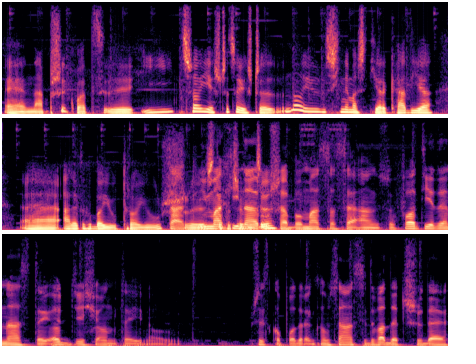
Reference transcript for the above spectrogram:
E, na przykład. Y, I co jeszcze, co jeszcze? No i Cinema City Arcadia, e, ale to chyba jutro już. Tak, y, i Machina rusza, bo masa seansów od 11, od 10, no wszystko pod ręką. Seansy 2D, 3D,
